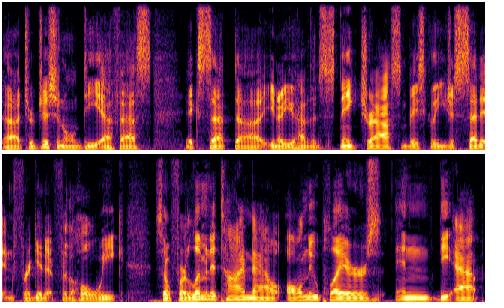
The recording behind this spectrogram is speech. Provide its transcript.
uh, traditional DFS, except uh, you know you have the snake drafts and basically you just set it and forget it for the whole week. So for a limited time now, all new players in the app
